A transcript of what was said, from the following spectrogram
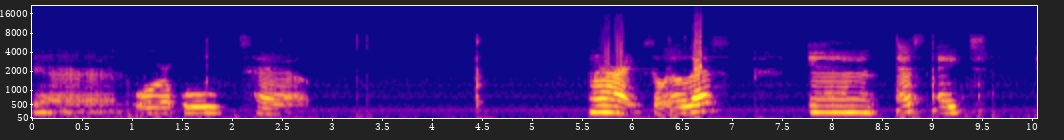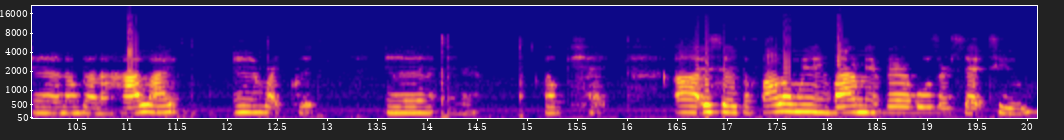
and Oracle tab. Alright, so ls and sh, and I'm gonna highlight and right click and enter. Okay. Uh, it says the following environment variables are set to,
